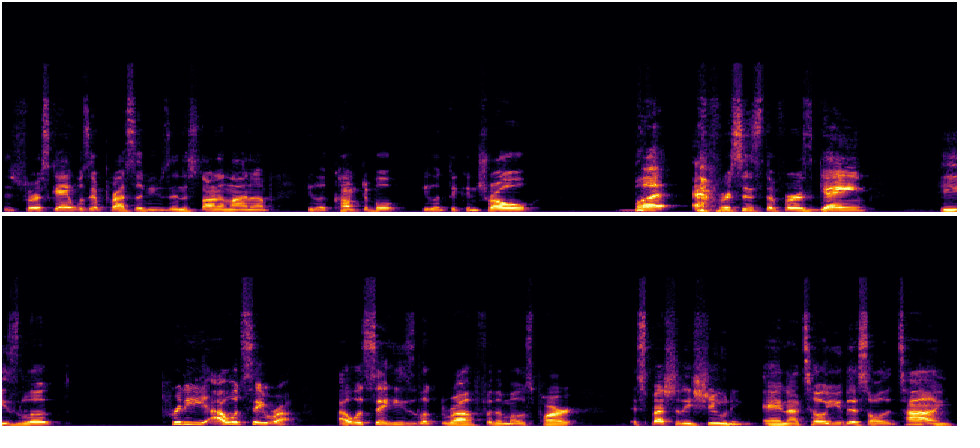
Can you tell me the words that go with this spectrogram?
His first game was impressive. He was in the starting lineup. He looked comfortable. He looked in control. But ever since the first game, he's looked pretty, I would say, rough. I would say he's looked rough for the most part, especially shooting. And I tell you this all the time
